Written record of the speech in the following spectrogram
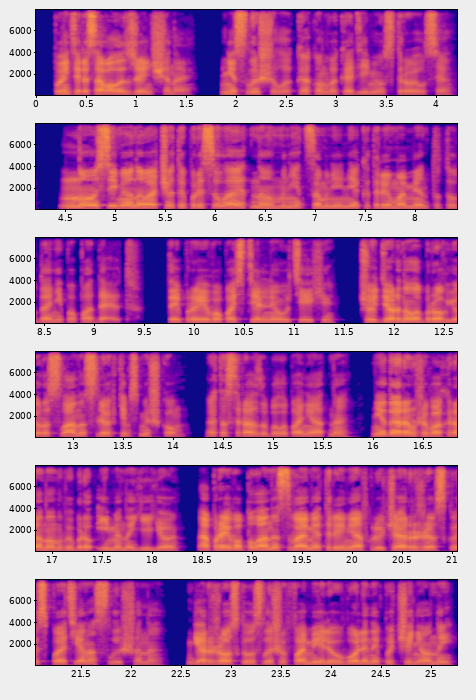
– поинтересовалась женщина. Не слышала, как он в академии устроился. «Ну, Семенова отчеты присылает, но, мнится мне, некоторые моменты туда не попадают. Ты про его постельные утехи?» Чуть дернула бровью Руслана с легким смешком. Это сразу было понятно. Недаром же в охрану он выбрал именно ее. А про его планы с вами тремя, включая Ржевскую, спать я наслышана. Гержовская, услышав фамилию уволенной подчиненной,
